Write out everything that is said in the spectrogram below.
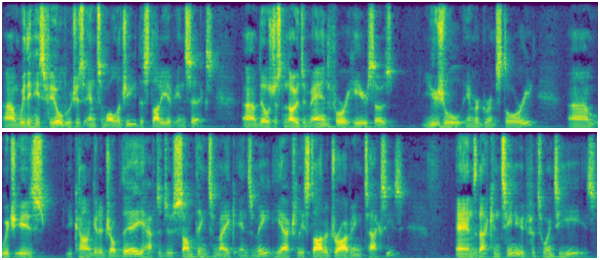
um, within his field, which is entomology, the study of insects. Um, there was just no demand for it here, so it's usual immigrant story, um, which is you can't get a job there, you have to do something to make ends meet. He actually started driving taxis, and that continued for 20 years.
